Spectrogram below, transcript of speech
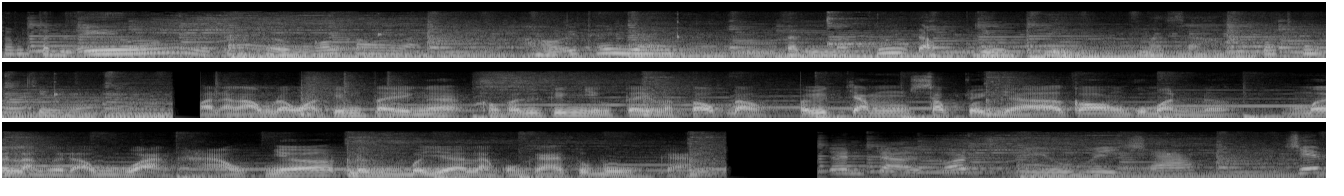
Trong tình yêu người ta thường có câu là hỏi thế gian tình là thứ độc dược gì mà sao không có thuốc chữa mà đàn ông ra ngoài kiếm tiền á không phải cứ kiếm nhiều tiền là tốt đâu. Phải biết chăm sóc cho vợ con của mình nữa mới là người đàn ông hoàn hảo. Nhớ đừng bao giờ làm con gái tôi buồn cả. Trên trời có triệu vì sao? Xếp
